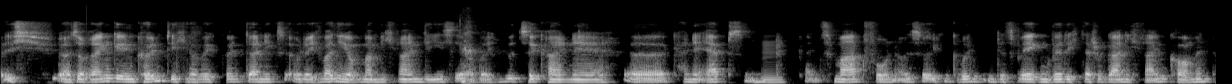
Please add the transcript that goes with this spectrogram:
Ich, also reingehen könnte ich, aber ich könnte da nichts, oder ich weiß nicht, ob man mich reinließe, aber ich nutze keine, äh, keine Apps und hm. kein Smartphone aus solchen Gründen. Deswegen würde ich da schon gar nicht reinkommen.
